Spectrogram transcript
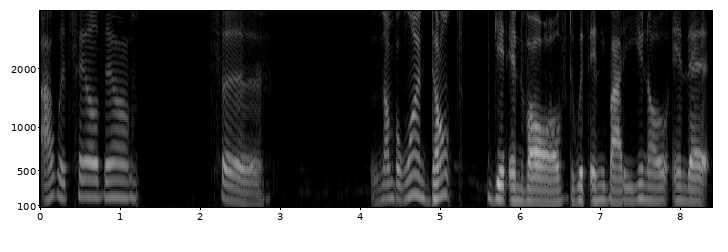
I would tell them to number one, don't get involved with anybody, you know, in that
